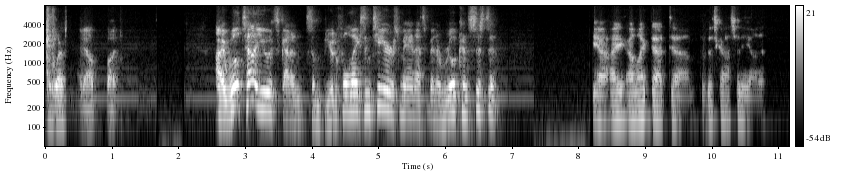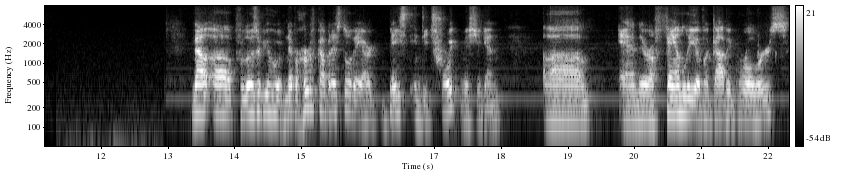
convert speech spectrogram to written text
the website up, but I will tell you it's got a, some beautiful legs and tears, man. That's been a real consistent. Yeah, I, I like that uh, the viscosity on it. Now, uh, for those of you who have never heard of Cabresto, they are based in Detroit, Michigan, um, and they're a family of agave growers.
